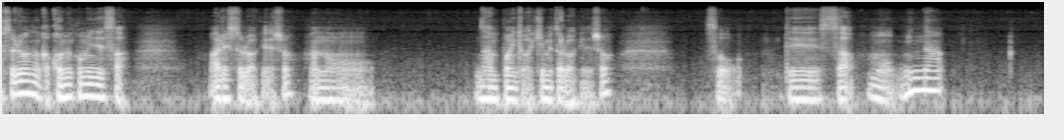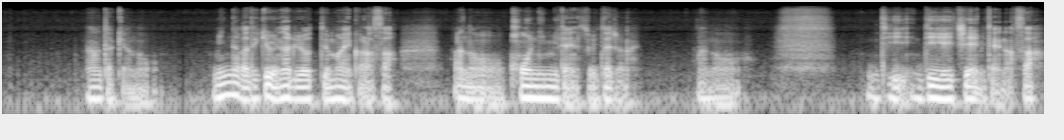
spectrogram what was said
それをなんか込み込みでさ、あれしとるわけでしょ？あのー、何ポイントか決めとるわけでしょ？そう。でさ、もうみんな、なんだっけ、あの、みんなができるようになるよっていう前からさ、あの、公認みたいな人いたじゃない？あの、D、DHA みたいなさ、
